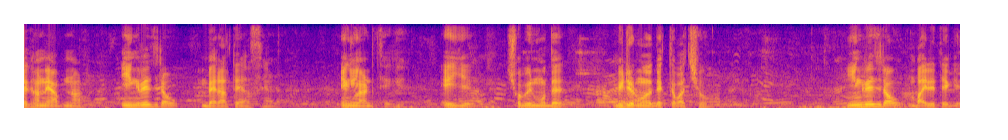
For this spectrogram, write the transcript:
এখানে আপনার ইংরেজরাও বেড়াতে আসেন, ইংল্যান্ড থেকে। এই যে ছবির মধ্যে, ভিডিওর মধ্যে দেখতে পাচ্ছ ইংরেজরাও বাইরে থেকে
